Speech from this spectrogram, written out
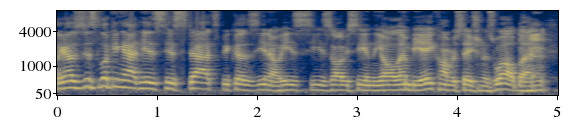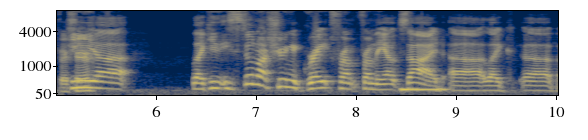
like I was just looking at his his stats because you know he's he's obviously in the All NBA conversation as well. But mm-hmm, he, sure. uh, like he's still not shooting it great from from the outside. Uh, like uh,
